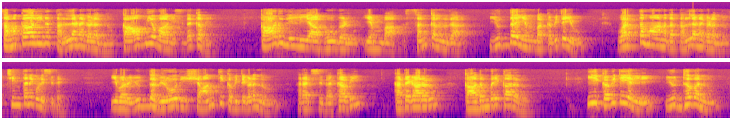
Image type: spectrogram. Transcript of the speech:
ಸಮಕಾಲೀನ ತಲ್ಲಣಗಳನ್ನು ಕಾವ್ಯವಾಗಿಸಿದ ಕವಿ. ಕಾಡು ಲಿಲ್ಲಿಯ ಹೂಗಳು ಎಂಬ ಸಂಕಲನದ ಯುದ್ಧ ಎಂಬ ಕವಿತೆಯು ವರ್ತಮಾನದ ತಲ್ಲಣಗಳನ್ನು ಚಿಂತನೆಗೊಳಿಸಿದೆ. ಇವರು ಯುದ್ಧ ವಿರೋಧಿ ಶಾಂತಿ ಕವಿತೆಗಳನ್ನು ರಚಿಸಿದ ಕವಿ ಕತೆಗಾರರು ಕಾದಂಬರಿಕಾರರು. ಈ ಕವಿತೆಯಲ್ಲಿ ಯುದ್ಧವನ್ನು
